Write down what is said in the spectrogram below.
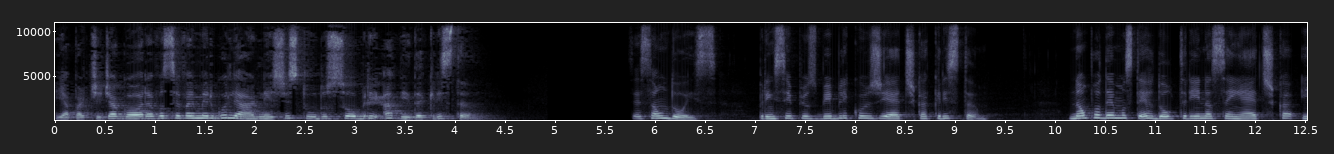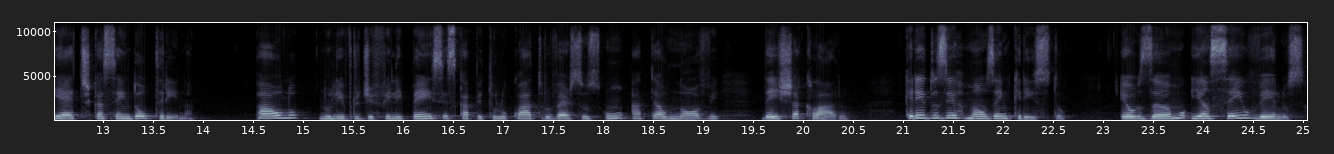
e a partir de agora você vai mergulhar neste estudo sobre a vida cristã. Seção 2 Princípios Bíblicos de Ética Cristã. Não podemos ter doutrina sem ética e ética sem doutrina. Paulo, no livro de Filipenses, capítulo 4, versos 1 até o 9, deixa claro: Queridos irmãos em Cristo, eu os amo e anseio vê-los,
